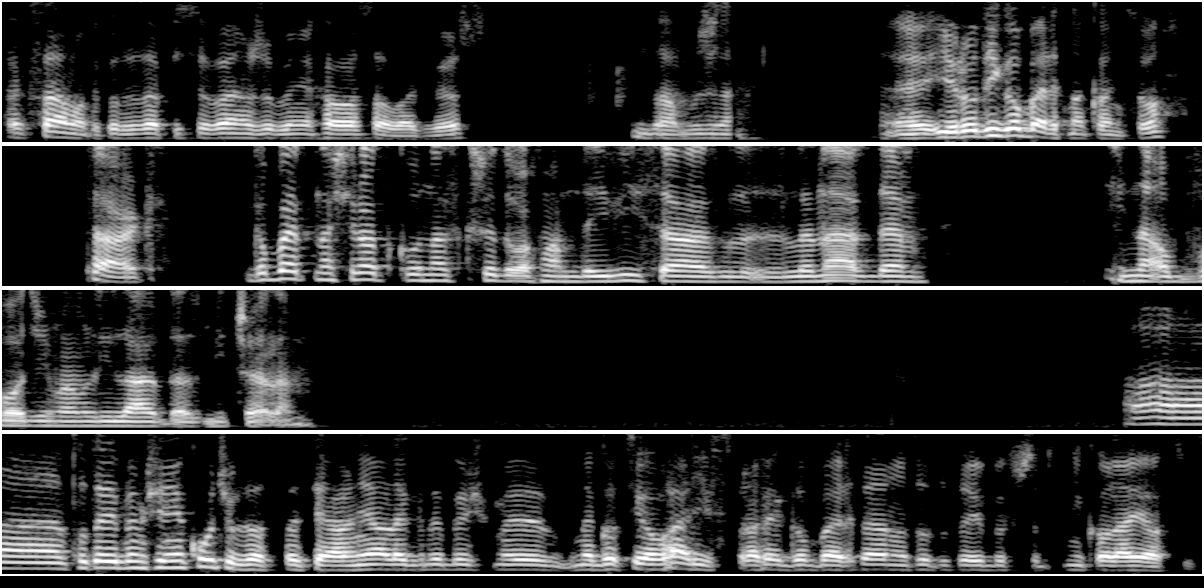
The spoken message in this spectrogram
Tak samo, tylko to zapisywałem, żeby nie hałasować, wiesz? Dobrze. E, I Rudy Gobert na końcu? Tak. Gobert na środku, na skrzydłach mam Davisa z, z Lenardem i na obwodzie mam Lillarda z Mitchellem. A, tutaj bym się nie kłócił za specjalnie, ale gdybyśmy negocjowali w sprawie Goberta, no to tutaj by wszedł Nikola Jokic.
